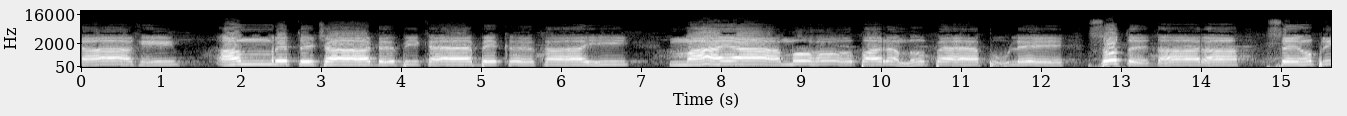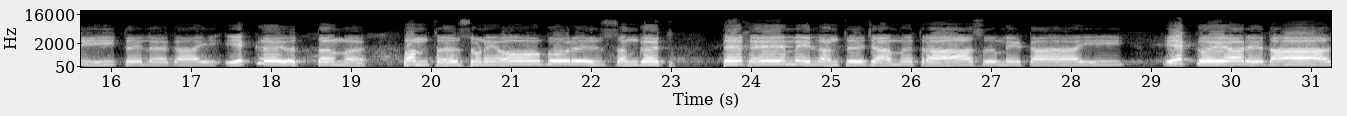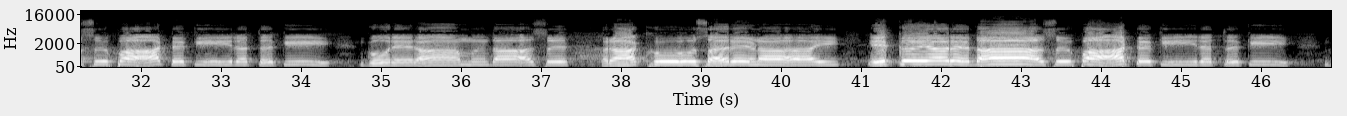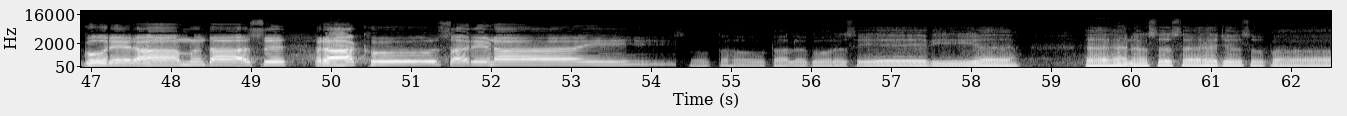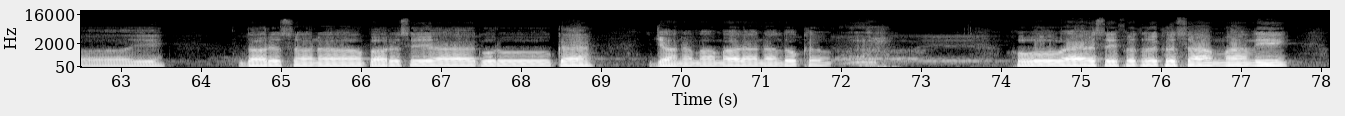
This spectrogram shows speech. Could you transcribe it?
ਆਹੀ ਅੰਮ੍ਰਿਤ ਛਾੜ ਬਿਖੈ ਬਿਖ ਖਾਈ, ਮਾਇਆ ਮੋਹ ਪਰਮ ਪੈ ਭੂਲੇ, ਸੁਤ ਦਾਰਾ ਸਿਉ ਪ੍ਰੀਤ ਲਗਾਈ। ਇੱਕ ਉੱਤਮ ਪੰਥ ਸੁਣਿਓ ਗੁਰ ਸੰਗਤ ਤੇ ਮਿਲੰਤ ਜਮ ਤਰਾਸ ਮਿਟਾਈ। ਇਕ ਅਰਦਾਸ ਪਾਟ ਕੀਰਤ ਕੀ, ਗੋਰੇ ਰਾਮਦਾਸ ਰਾਖੋ ਸਰਣਾਈ। ਇਕ ਅਰਦਾਸ ਪਾਟ ਕੀਰਤ ਕੀ, ਗੋਰੇ ਰਾਮਦਾਸ ਰਾਖੋ ਸਰਣਾਈ। ਸੋ ਕਹੋ ਟਲ ਗੁਰ ਸੇਵੀਐ ਅਹਨਸ ਸਹਿਜ ਸੁਪਾਏ ਦਰਸ਼ਨ ਪਰਸਿਐ ਗੁਰੂ ਕੈ, ਜਨਮ ਮਰਨ ਦੁਖ ਹੋਵੈ ਸਿਫਤ ਖਸਮੰਦੀ।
